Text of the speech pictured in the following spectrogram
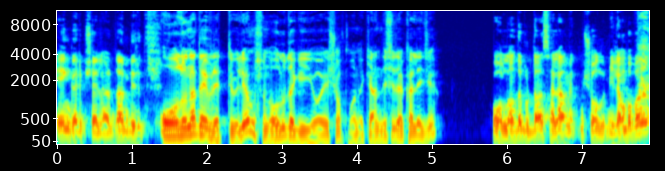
en garip şeylerden biridir. Oğluna devretti biliyor musun? Oğlu da giyiyor o eşofmanı. Kendisi de kaleci. Oğluna da buradan selam etmiş oldum. İlhan Baba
